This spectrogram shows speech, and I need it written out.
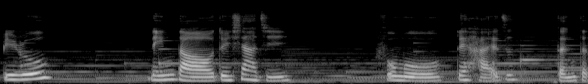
比如领导对下级、父母对孩子等等。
